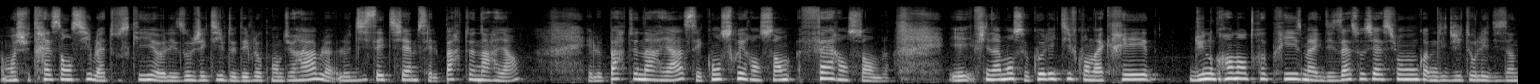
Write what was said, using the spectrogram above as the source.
moi je suis très sensible à tout ce qui est les objectifs de développement durable. Le 17e c'est le partenariat. Et le partenariat, c'est construire ensemble, faire ensemble. Et finalement, ce collectif qu'on a créé d'une grande entreprise, mais avec des associations comme Digital Ladies and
